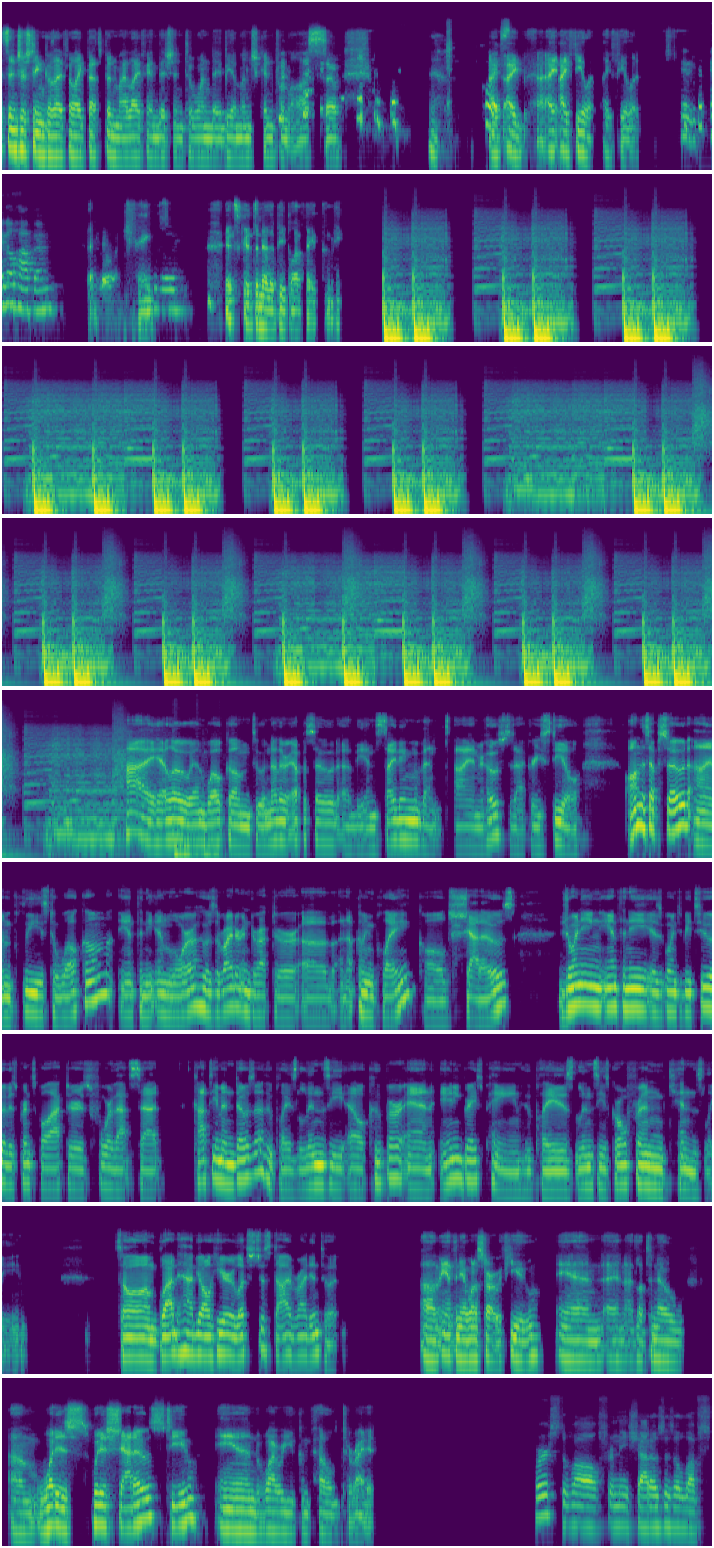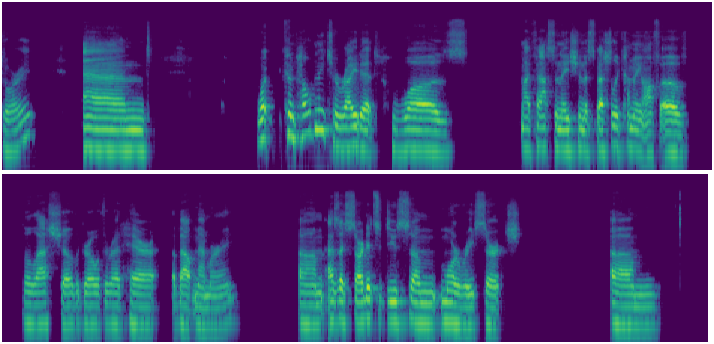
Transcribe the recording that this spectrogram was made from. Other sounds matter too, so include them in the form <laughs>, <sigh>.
It's interesting because I feel like that's been my life ambition to one day be a munchkin from Oz. So <laughs> yeah. I, I, I I feel it. I feel it. it it'll happen. Thanks. It's good to know that people have faith in me. Welcome to another episode of The Inciting Event. I am your host, Zachary Steele. On this episode, I'm pleased to welcome Anthony M. Laura, who is the writer and director of an upcoming play called Shadows. Joining Anthony is going to be two of his principal actors for that set Katia Mendoza, who plays Lyndsy L. Cooper, and Annie Grace Payne, who plays Lyndsy's girlfriend, Kensley. So I'm glad to have you all here. Let's just dive right into it. Um, Anthony, I want to start with you, and and I'd love to know um, what is what is Shadows to you, and why were you compelled to write it? First of all, for me, Shadows is a love story, and what compelled me to write it was my fascination, especially coming off of the last show, The Girl with the Red Hair, about memory. Um, as I started to do some more research um,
